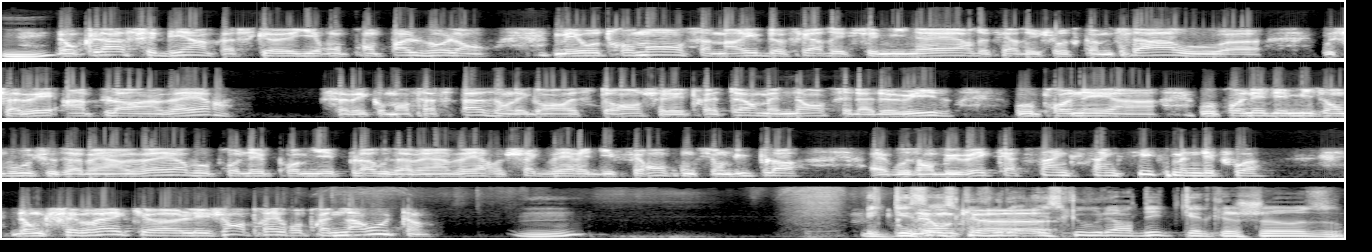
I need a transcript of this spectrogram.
Donc là, c'est bien parce qu'on prend pas le volant. Mais autrement, ça m'arrive de faire des séminaires, de faire des choses comme ça où, euh, vous savez, un plat, un verre. Vous savez comment ça se passe dans les grands restaurants, chez les traiteurs. Maintenant, c'est la devise. Vous prenez un, vous prenez des mises en bouche, vous avez un verre. Vous prenez le premier plat, vous avez un verre. Chaque verre est différent en fonction du plat. Et vous en buvez 4, 5, 5, 6 même des fois. Donc c'est vrai que les gens après reprennent la route. Hmm. Mais qu'est-ce Donc, est-ce que, vous, euh, est-ce que vous leur dites quelque chose?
